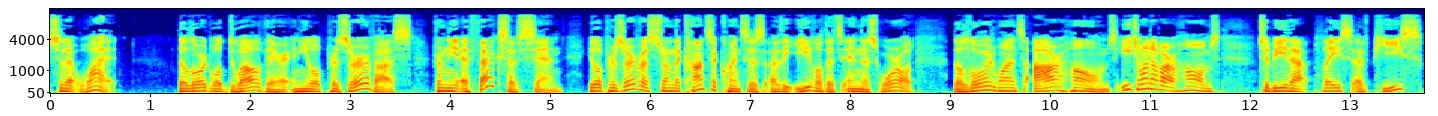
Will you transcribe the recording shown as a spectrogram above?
so that what? The Lord will dwell there and he will preserve us from the effects of sin. He will preserve us from the consequences of the evil that's in this world. The Lord wants our homes, each one of our homes, to be that place of peace,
